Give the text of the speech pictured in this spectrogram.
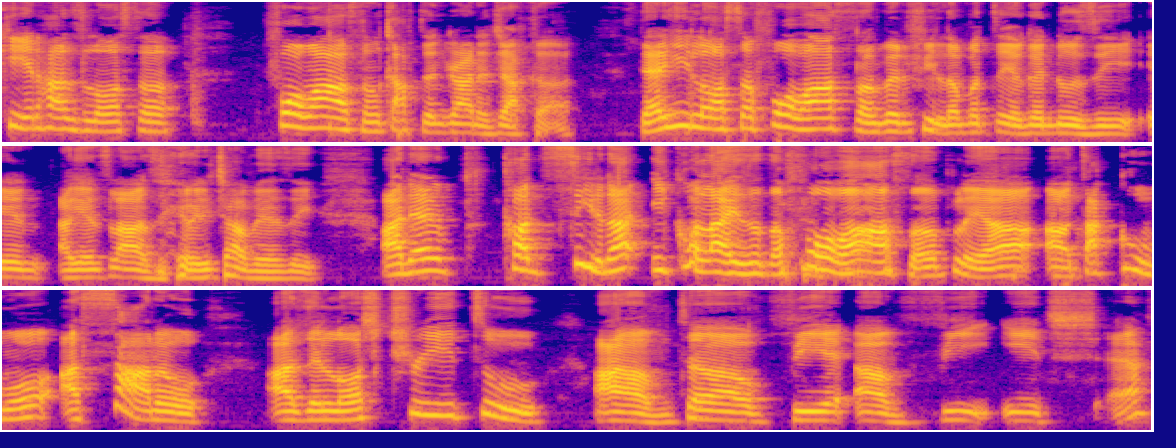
Kane has lost to former Arsenal captain Granit Xhaka. Then he lost to former Arsenal midfielder Matteo Guendouzi in against Lazio in the Champions League. And then conceded that equalizer to former Arsenal player uh, Takuma Asano as they lost 3-2 um, to v, uh, VfL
